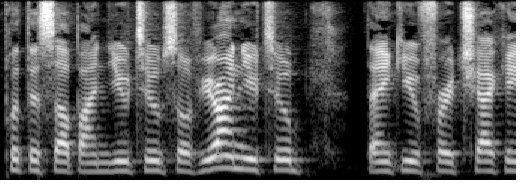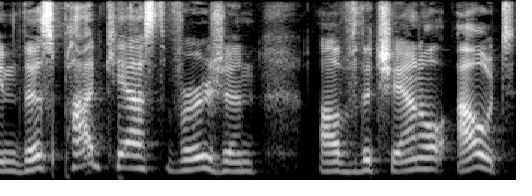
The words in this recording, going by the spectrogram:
put this up on YouTube. So if you're on YouTube, thank you for checking this podcast version of the channel out.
